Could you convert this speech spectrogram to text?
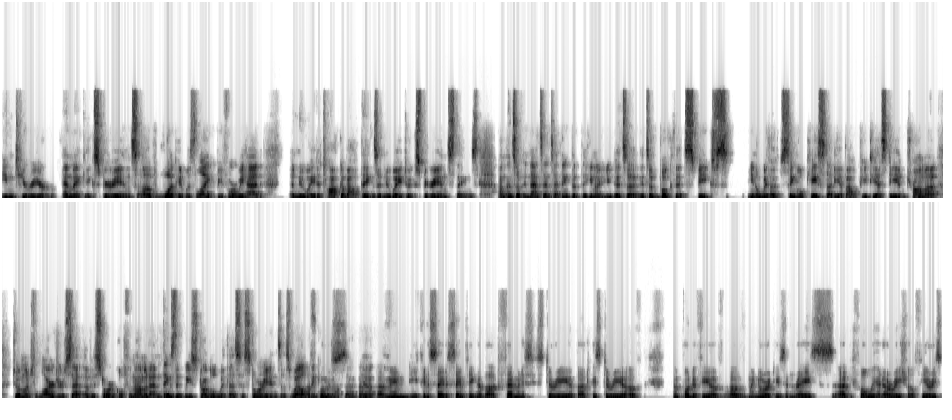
interior emic experience of what it was like before we had a new way to talk about things a new way to experience things. Um, and so in that sense i think that the, you know it's a it's a book that speaks you know with a single case study about ptsd and trauma to a much larger set of historical phenomena and things that we struggle with as historians as well of thinking course. about that yeah. I mean you can say the same thing about feminist history about history of a point of view of, of minorities and race uh, before we had our racial theories.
